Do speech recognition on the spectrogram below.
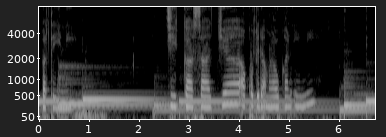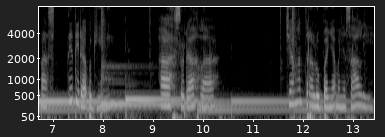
seperti ini. Jika saja aku tidak melakukan ini, pasti tidak begini. Ah, sudahlah. Jangan terlalu banyak menyesali.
